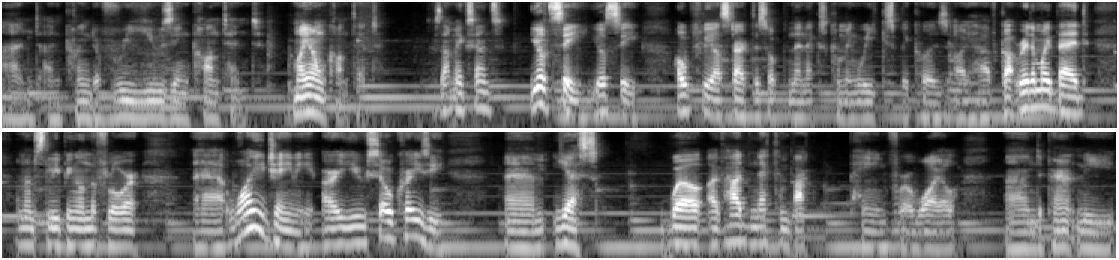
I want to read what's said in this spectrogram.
and and kind of reusing content, my own content. Does that make sense? You'll see, you'll see. Hopefully, I'll start this up in the next coming weeks because I have got rid of my bed and I'm sleeping on the floor. Uh, why, Jamie? Are you so crazy? Um, yes. Well, I've had neck and back pain for a while, and apparently,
